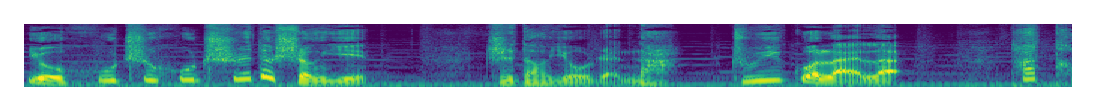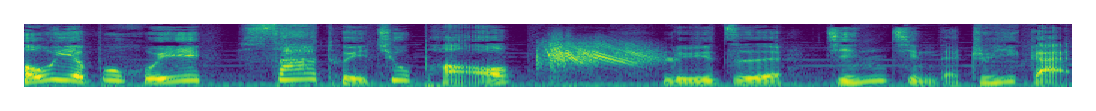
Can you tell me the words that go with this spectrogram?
有呼哧呼哧的声音，知道有人呐追过来了，它头也不回，撒腿就跑。驴子紧紧的追赶，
